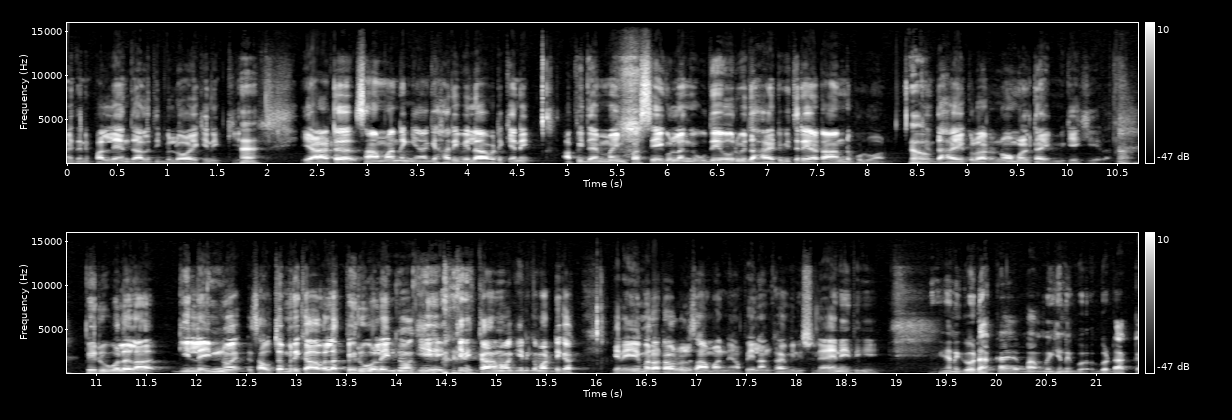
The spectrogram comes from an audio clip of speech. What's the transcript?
මයිතන පල්ලයන් දාලතිබ ලෝය කෙනෙක් එයාට සාමාන්‍යෙන් යාගේ හරි වෙලාවට කැනෙ අපි දැම්මයින් පස් ඒගොල්ලන්ගේ උදේවරුව දහයට විතර යට ආන්න පුළුවන්. දහයකුලාට නෝමල් ටයිම් එක කියලා. පෙරුවල ගිල්ල ඉන්න සෞතමරිකාවල පෙරුවල ඉන්නවා කිය කෙනෙක් කානවා කියනක මට්ට එකක් ගැන ඒම රටවල්ල සාමාන්‍ය අපේ ලංකා මිනිසු නෑන ති ගැන ගොඩක් අය මගෙන ගොඩක්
